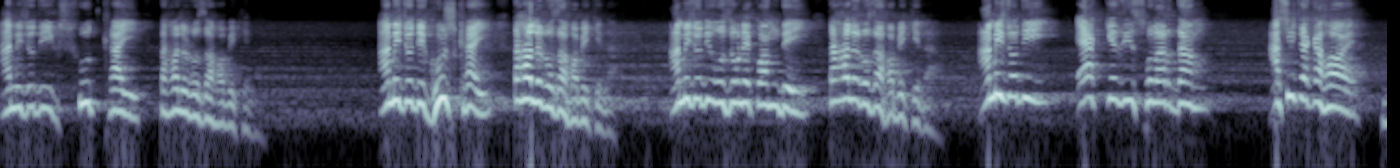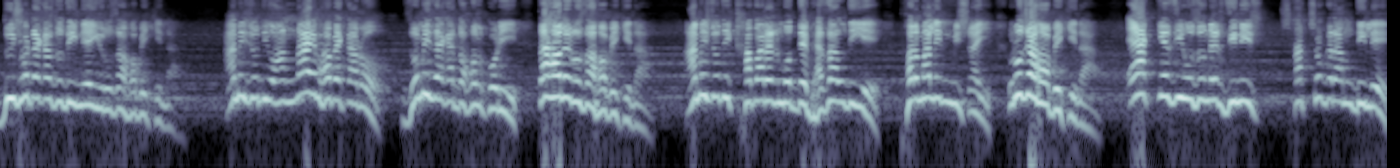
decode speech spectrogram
আমি যদি সুদ খাই তাহলে রোজা হবে কিনা? আমি যদি ঘুষ খাই তাহলে রোজা হবে কিনা? আমি যদি ওজনে কম দেই তাহলে রোজা হবে কিনা? আমি যদি এক কেজি সোলার দাম আশি টাকা হয়, দুইশো টাকা যদি নেই, রোজা হবে কিনা? আমি যদি অন্যায়ভাবে কারও জমি জায়গা দখল করি, তাহলে রোজা হবে কিনা? আমি যদি খাবারের মধ্যে ভেজাল দিয়ে ফরমালিন মিশাই, রোজা হবে কিনা? এক কেজি ওজনের জিনিস সাতশো গ্রাম দিলে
